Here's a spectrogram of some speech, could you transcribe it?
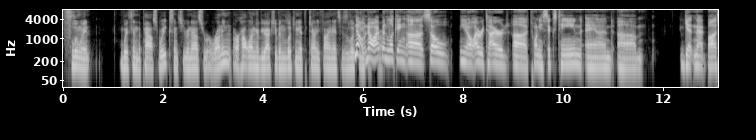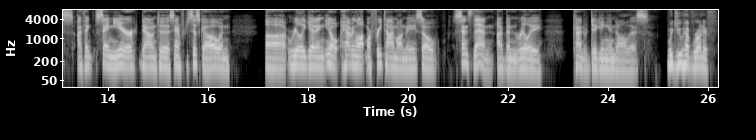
fluent within the past week since you announced you were running? Or how long have you actually been looking at the county finances? Looking No, no, I've been looking. Uh, so you know, I retired uh 2016 and um, getting that bus. I think same year down to San Francisco and uh, really getting you know having a lot more free time on me. So since then, I've been really kind of digging into all this. Would you have run if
